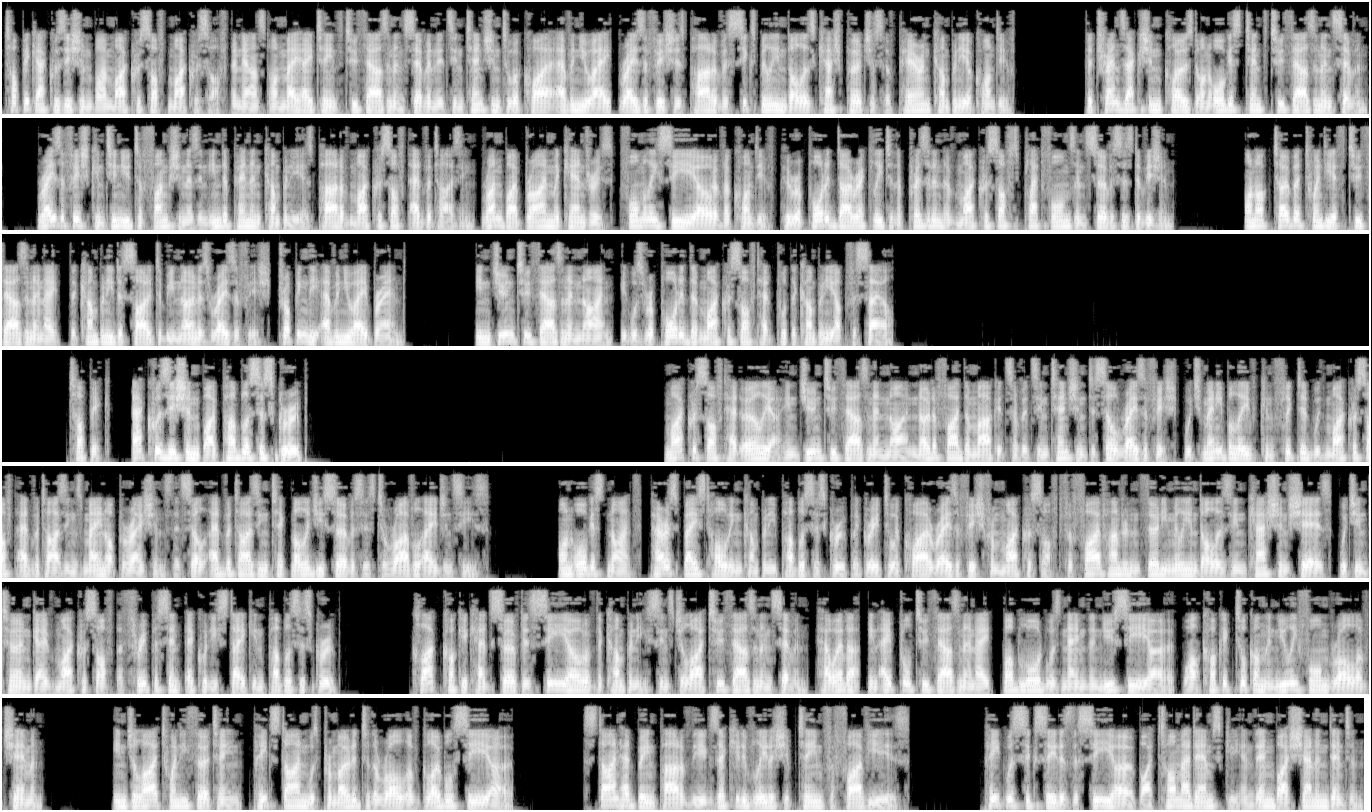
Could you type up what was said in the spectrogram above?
Topic acquisition by Microsoft Microsoft announced on May 18, 2007 its intention to acquire Avenue A, Razorfish as part of a $6 billion cash purchase of parent company Aquantive. The transaction closed on August 10, 2007. Razorfish continued to function as an independent company as part of Microsoft Advertising, run by Brian McAndrews, formerly CEO of Aquantive, who reported directly to the president of Microsoft's Platforms and Services division. On October 20, 2008, the company decided to be known as Razorfish, dropping the Avenue A brand. In June 2009, it was reported that Microsoft had put the company up for sale. Topic: Acquisition by Publicis Group. Microsoft had earlier in June 2009 notified the markets of its intention to sell Razorfish, which many believed conflicted with Microsoft Advertising's main operations that sell advertising technology services to rival agencies. On August 9, Paris-based holding company Publicis Group agreed to acquire Razorfish from Microsoft for $530 million in cash and shares, which in turn gave Microsoft a 3% equity stake in Publicis Group. Clark Kokich had served as CEO of the company since July 2007, however, in April 2008, Bob Lord was named the new CEO, while Kokich took on the newly formed role of chairman. In July 2013, Pete Stein was promoted to the role of global CEO. Stein had been part of the executive leadership team for five years. Pete was succeeded as the CEO by Tom Adamski and then by Shannon Denton.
